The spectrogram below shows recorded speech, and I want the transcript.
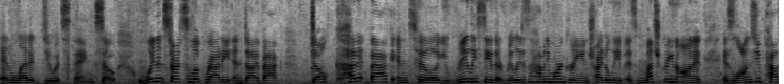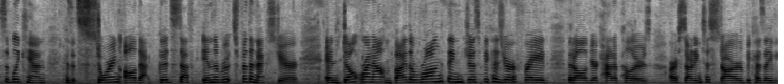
and let it do its thing. So when it starts to look ratty and die back, don't cut it back until you really see that really doesn't have any more green. Try to leave as much green on it as long as you possibly can because it's storing all that good stuff in the roots for the next year. And don't run out and buy the wrong thing just because you're afraid that all of your caterpillars are starting to starve because they've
